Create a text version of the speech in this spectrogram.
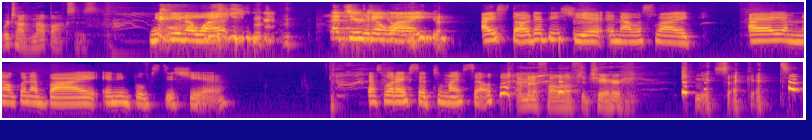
We're talking about boxes. You know what? That's your You know what? takeaway. I started this year and I was like, I am not gonna buy any books this year. That's what I said to myself. I'm gonna fall off the chair. Give me a second.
